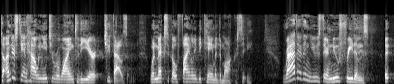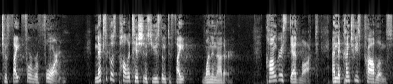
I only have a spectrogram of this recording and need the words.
To understand how, we need to rewind to the year 2000 when Mexico finally became a democracy. Rather than use their new freedoms uh, to fight for reform, Mexico's politicians used them to fight one another. Congress deadlocked, and the country's problems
